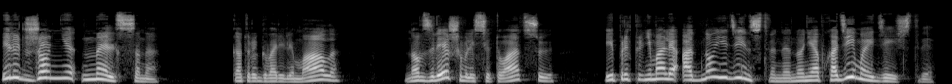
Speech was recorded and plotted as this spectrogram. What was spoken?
или Джонни Нельсона, которые говорили мало, но взвешивали ситуацию и предпринимали одно единственное, но необходимое действие,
